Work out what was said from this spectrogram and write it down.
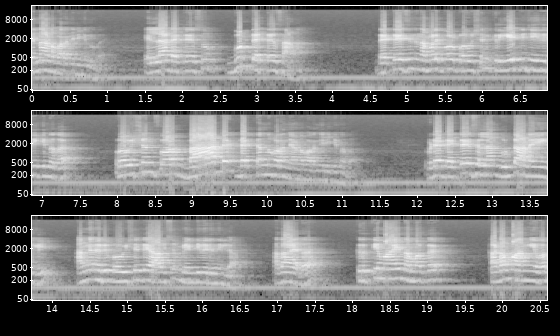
എന്നാണ് പറഞ്ഞിരിക്കുന്നത്. എല്ലാ ഡെറ്റേഴ്സും ഗുഡ് ഡെറ്റേഴ്സ് ആണ്. ഡെറ്റേഴ്സിന് നമ്മളിപ്പോൾ പ്രൊവിഷൻ ക്രിയേറ്റ് ചെയ്തിരിക്കുന്നത് പ്രൊവിഷൻ ഫോർ ബാഡ് ഡെറ്റ് എന്ന് പറഞ്ഞാണ് പറഞ്ഞിരിക്കുന്നത്. ഇവിടെ ഡെറ്റേഴ്സ് എല്ലാം ഗുഡ് ആണെങ്കിൽ അങ്ങനെ ഒരു പ്രൊവിഷന്റെ ആവശ്യം വേണ്ടി വരുന്നില്ല. അതായത് കൃത്യമായി നമുക്ക് കടം വാങ്ങിയവർ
